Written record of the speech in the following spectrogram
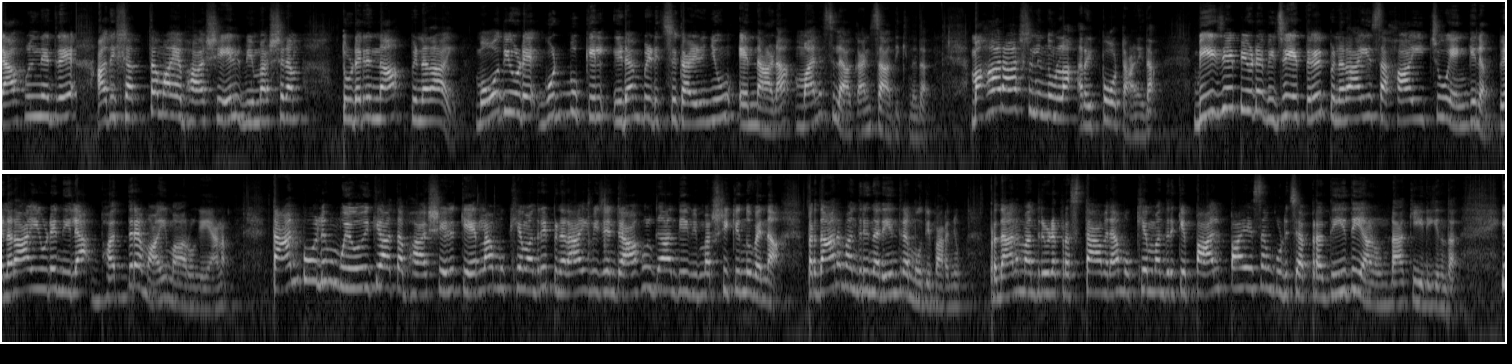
രാഹുലിനെതിരെ അതിശക്തമായ ഭാഷയിൽ വിമർശനം തുടരുന്ന പിണറായി മോദിയുടെ ഗുഡ് ബുക്കിൽ ഇടം പിടിച്ചു കഴിഞ്ഞു എന്നാണ് മനസ്സിലാക്കാൻ സാധിക്കുന്നത്. മഹാരാഷ്ട്രയിൽ നിന്നുള്ള റിപ്പോർട്ടാണിത്. ബി ജെ പിയുടെ വിജയത്തിൽ പിണറായി സഹായിച്ചു എങ്കിലും പിണറായിയുടെ നില ഭദ്രമായി മാറുകയാണ്. താൻ പോലും ഉപയോഗിക്കാത്ത ഭാഷയിൽ കേരള മുഖ്യമന്ത്രി പിണറായി വിജയൻ രാഹുൽ ഗാന്ധിയെ വിമർശിക്കുന്നുവെന്ന് പ്രധാനമന്ത്രി നരേന്ദ്രമോദി പറഞ്ഞു. പ്രധാനമന്ത്രിയുടെ പ്രസ്താവന മുഖ്യമന്ത്രിക്ക് പാൽപായസം കുടിച്ച പ്രതീതിയാണ് ഉണ്ടാക്കിയിരിക്കുന്നത്.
